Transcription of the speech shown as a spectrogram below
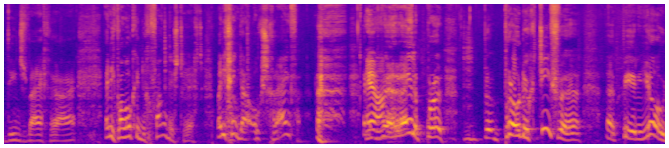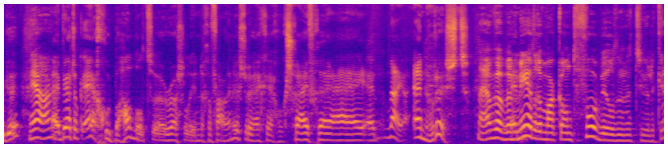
dienstweigeraar. En die kwam ook in de gevangenis terecht. Maar die ging daar ook schrijven. Een hele pro- productieve periode. Ja. Hij werd ook erg goed behandeld, eh, Russell, in de gevangenis. Dus hij kreeg ook schrijfvrij en, nou ja, en rust. Nou ja, we hebben En- meerdere markante voorbeelden natuurlijk. Hè?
